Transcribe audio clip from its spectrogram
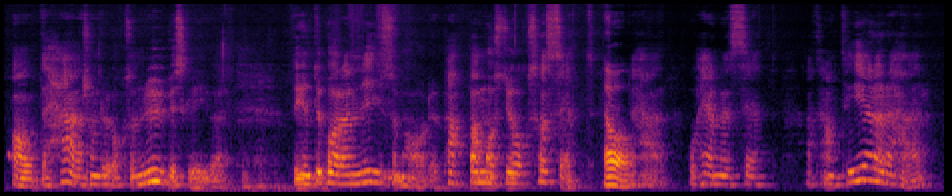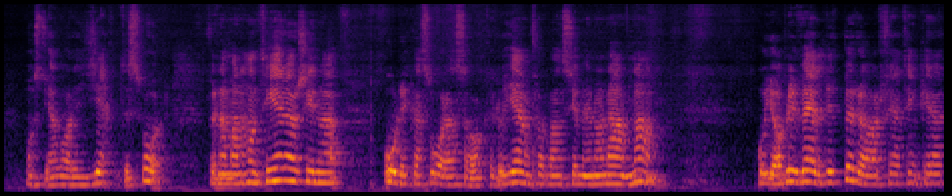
av det här som du också nu beskriver. Det är ju inte bara ni som har det. Pappa måste ju också ha sett Ja. det här. Och hennes sätt att hantera det här måste ju ha varit jättesvårt. För när man hanterar sina olika svåra saker då jämför man sig med någon annan. Och jag blir väldigt berörd för jag tänker att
